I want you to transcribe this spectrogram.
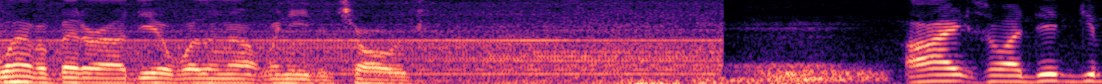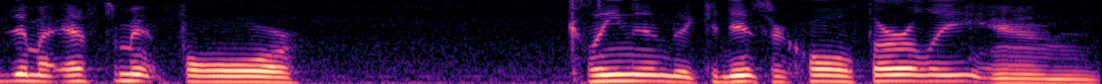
we'll have a better idea whether or not we need to charge. All right, so I did give them an estimate for cleaning the condenser coil thoroughly and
